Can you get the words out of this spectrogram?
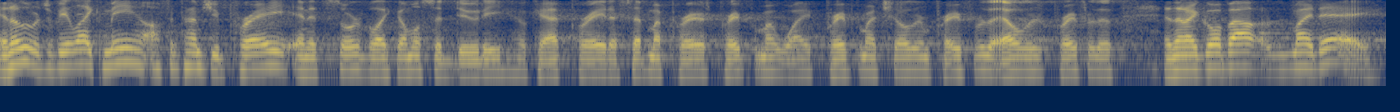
In other words, if you're like me, oftentimes you pray and it's sort of like almost a duty. Okay, I prayed, I said my prayers, prayed for my wife, prayed for my children, prayed for the elders, prayed for this, and then I go about my day.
